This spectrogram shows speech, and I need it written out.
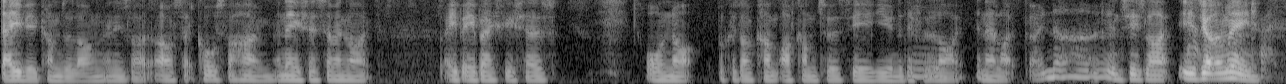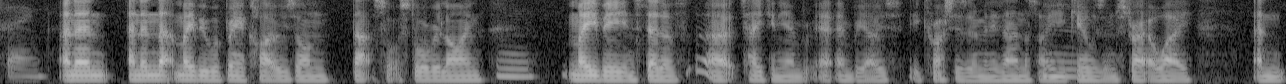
David comes along and he's like, I'll set course for home. And then he says something like, he, he basically says, or not, because I've come, I've come to see you in a different Mm. light. And they're like, oh no. And she's like, you That know what I mean? Interesting. And then, and then that maybe would bring a close on that sort of storyline. Mm. Maybe instead of uh, taking the embry- uh, embryos, he crushes them in his hand or something. Mm. He kills them straight away, and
